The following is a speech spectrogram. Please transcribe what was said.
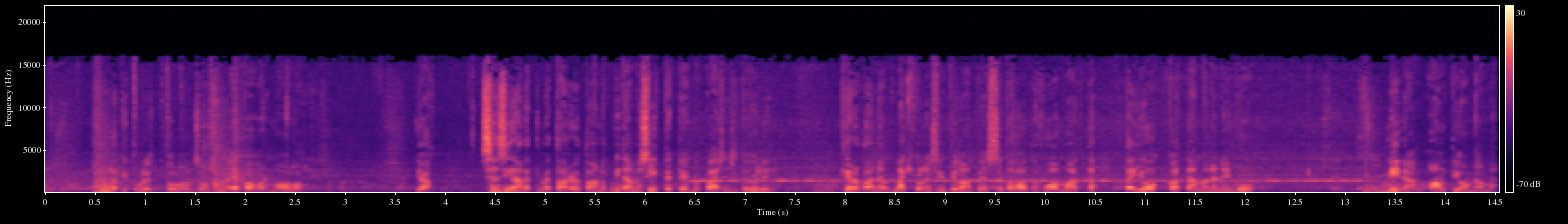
Mm. Mullekin tuli, tuli se on semmoinen epävarma olo. Ja sen sijaan, että me tarjotaan, että mitä mä sitten teen, että mä pääsin siitä yli. Mm. Kerrotaan, että mäkin olin siinä tilanteessa ja tavallaan huomaa, että tämä ei olekaan tämmöinen niin kuin, minä, antiongelma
